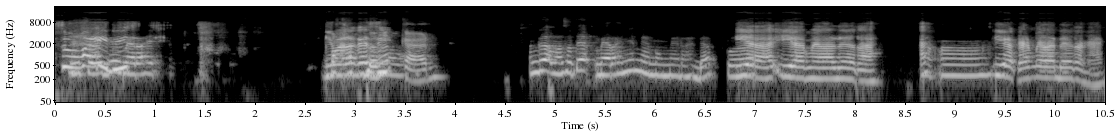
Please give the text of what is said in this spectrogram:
Sumpah ini. Gimana gak sih? Kan? Enggak, maksudnya merahnya memang merah dapet. Iya, iya merah darah. Eh, uh -uh. Iya kan merah darah kan.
